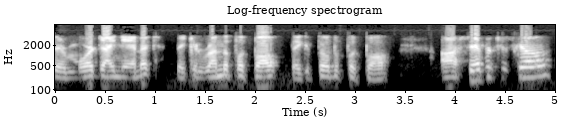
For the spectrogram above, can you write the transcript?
they're more dynamic. They can run the football. They can throw the football. Uh, San Francisco.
